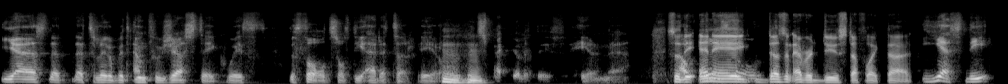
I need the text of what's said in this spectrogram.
yes, that, that's a little bit enthusiastic with the thoughts of the editor here, mm-hmm. speculative here and there. So now, the NA also, doesn't ever do stuff like that. Yes, the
